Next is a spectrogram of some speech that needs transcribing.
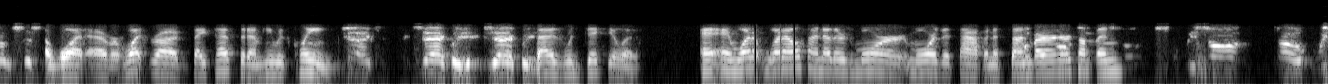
son's system. Uh, Whatever. What drugs? They tested him. He was clean. Yeah, exactly, exactly. That is ridiculous. And, and what what else? I know there's more more that's happened. A sunburn or something. So, so we saw, uh, we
